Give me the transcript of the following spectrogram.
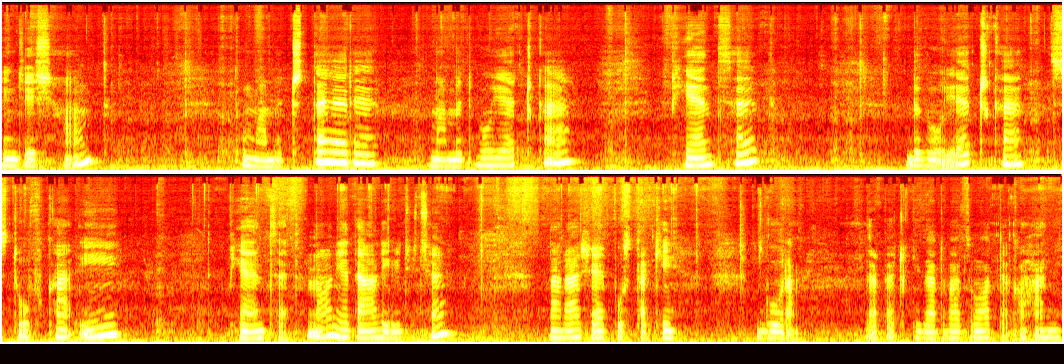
50. Tu mamy 4. Mamy dwójeczkę. 500. Dwójeczkę. Stówka i 500. No nie dali, widzicie? Na razie pustaki górą. Drapeczki za 2 zł, kochani.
